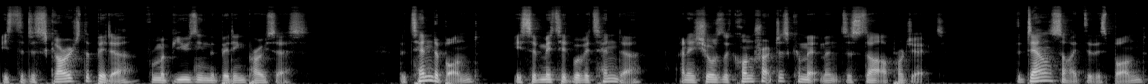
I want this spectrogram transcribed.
is to discourage the bidder from abusing the bidding process. The tender bond is submitted with a tender and ensures the contractor's commitment to start a project. The downside to this bond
